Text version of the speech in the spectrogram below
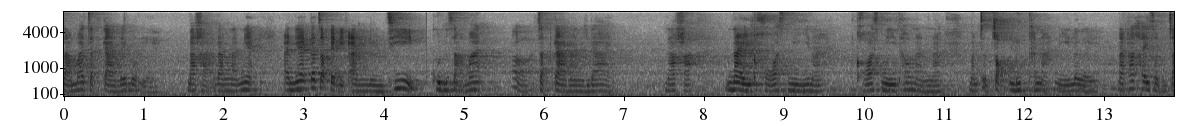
สามารถจัดการได้หมดเลยนะคะ ดังนั้นเนี่ยอันนี้ก็จะเป็นอีกอันหนึ่งที่คุณสามารถออจัดการอันนี้ได้นะคะ ในคอร์สนี้นะคอร์สนี้เท่านั้นนะ มันจะเจาะลึกขนาดนี้เลยนะถ้าใครสนใจ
